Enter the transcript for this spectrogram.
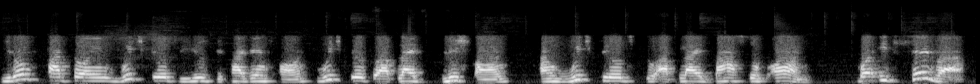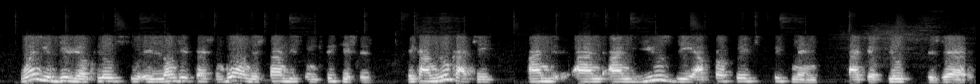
you don't factor in which clothes to use detergent on, which clothes to apply bleach on, and which clothes to apply bar soap on. But it's safer when you give your clothes to a laundry person who understands these intricacies. They can look at it and and and use the appropriate treatment that your clothes deserve.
